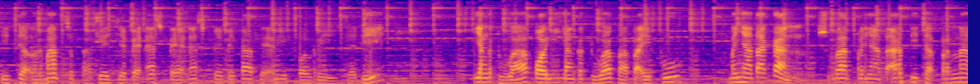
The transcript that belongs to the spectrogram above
tidak hormat sebagai CPNS, PNS, PPK, TNI, Polri. Jadi yang kedua, poin yang kedua Bapak Ibu menyatakan surat pernyataan tidak pernah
